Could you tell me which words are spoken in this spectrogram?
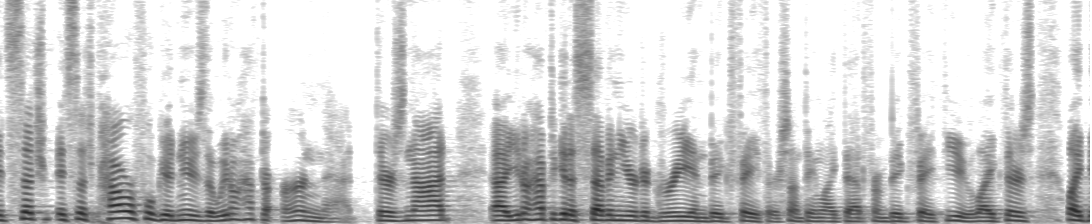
it's such, it's such powerful good news that we don't have to earn that. There's not, uh, you don't have to get a seven year degree in big faith or something like that from Big Faith U. Like, there's, like,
